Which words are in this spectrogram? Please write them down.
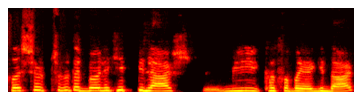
Slasher türü de böyle hippiler bir kasabaya gider.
